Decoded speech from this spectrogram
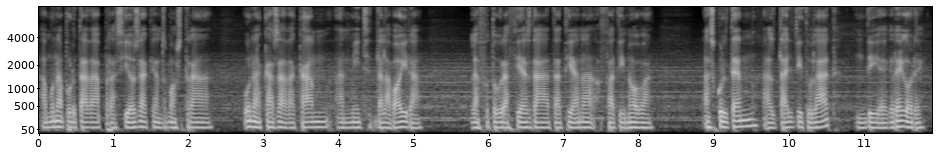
amb una portada preciosa que ens mostra una casa de camp enmig de la boira. La fotografia és de Tatiana Fatinova. Escoltem el tall titulat Die Gregore.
